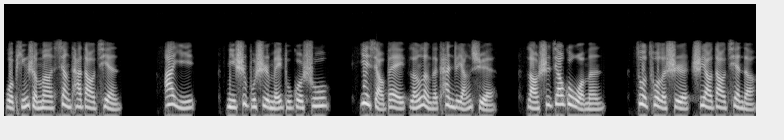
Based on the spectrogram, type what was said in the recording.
我凭什么向他道歉？阿姨，你是不是没读过书？”叶小贝冷冷的看着杨雪。老师教过我们，做错了事是要道歉的，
